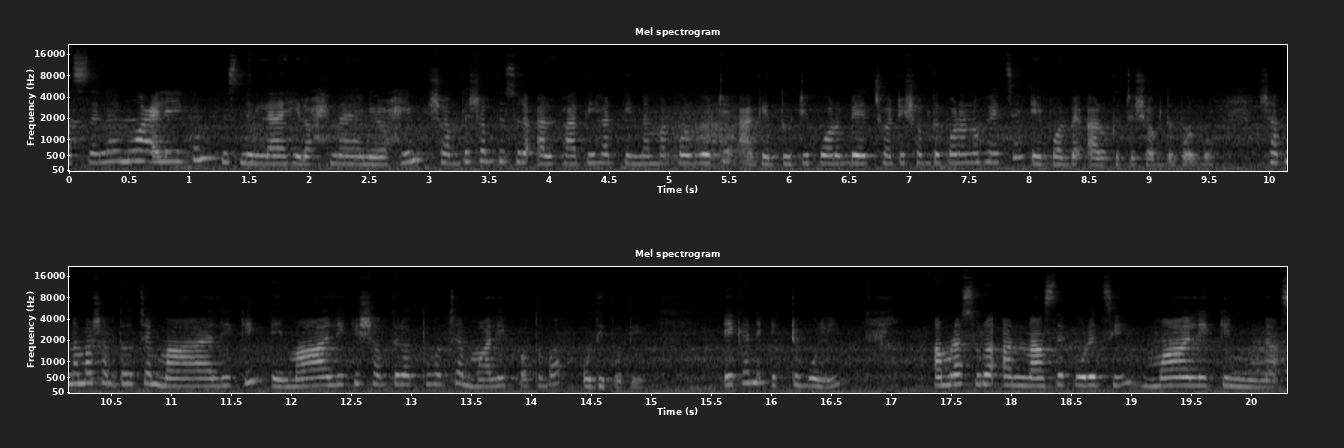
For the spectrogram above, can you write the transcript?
আসসালামু আলাইকুম। বিসমিল্লাহ রহমান রহিম। শব্দ শব্দ সুরা আল ফাতিহার তিন নম্বর পর্বটি আগের দুটি পর্বে ছয়টি শব্দ পড়ানো হয়েছে, এই পর্বে আরও কিছু শব্দ পড়ব। সাত নম্বর শব্দ হচ্ছে মালিকি। এই মালিকি শব্দের অর্থ হচ্ছে মালিক অথবা অধিপতি। এখানে একটু বলি, আমরা সুরা আর নাসে পড়েছি মালিকিন নাস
